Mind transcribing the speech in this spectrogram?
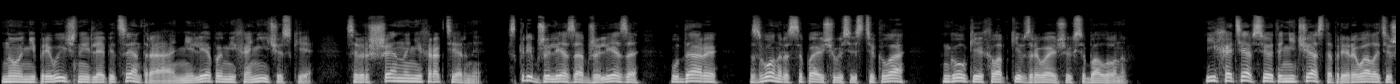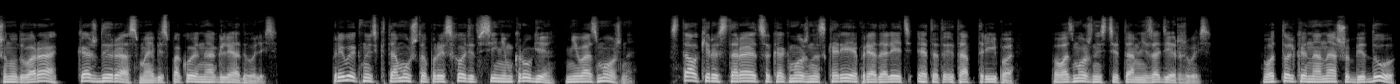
но непривычные для эпицентра, а нелепо механические, совершенно не характерные. Скрип железа об железо, удары, звон рассыпающегося стекла, гулкие хлопки взрывающихся баллонов. И хотя все это нечасто прерывало тишину двора, каждый раз мы обеспокоенно оглядывались. Привыкнуть к тому, что происходит в синем круге, невозможно. Сталкеры стараются как можно скорее преодолеть этот этап трипа, по возможности там не задерживаясь. Вот только на нашу беду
